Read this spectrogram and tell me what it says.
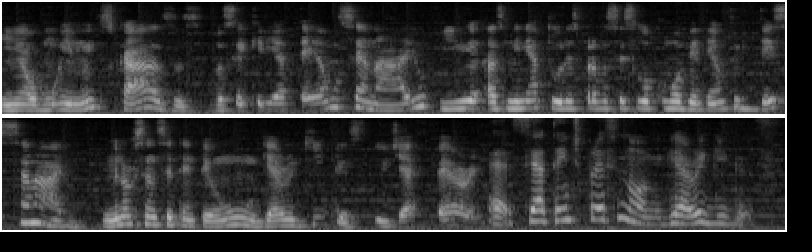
Em, algum- em muitos casos, você cria até um cenário e as miniaturas para você se locomover dentro desse cenário. Em 1971, Gary Gigas e o Jeff Perry É, se atente para esse nome, Gary Gigas.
